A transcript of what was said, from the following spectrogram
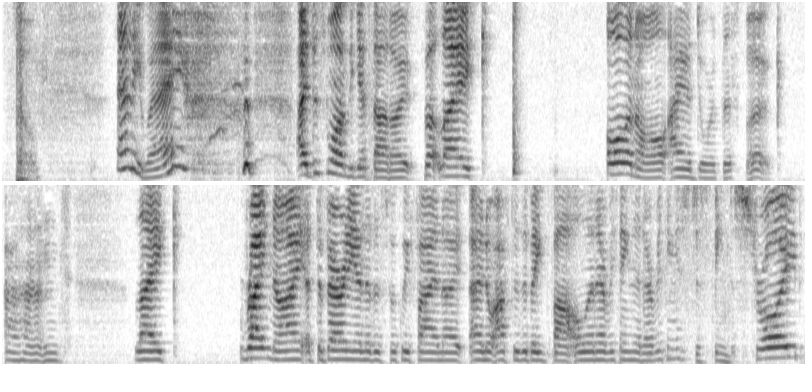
So, anyway, I just wanted to get that out. But, like, all in all, I adored this book. And, like, right now, at the very end of this book, we find out, I know after the big battle and everything, that everything is just being destroyed.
